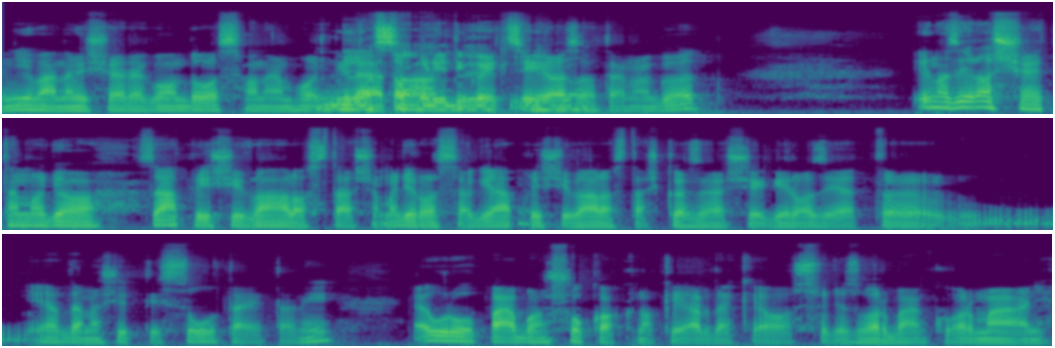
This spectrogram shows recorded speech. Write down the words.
nyilván nem is erre gondolsz, hanem hogy mi, mi lehet a politikai célzata mögött. Én azért azt sejtem, hogy az áprilisi választás, a magyarországi áprilisi választás közelségére azért érdemes itt is szót ejteni. Európában sokaknak érdeke az, hogy az Orbán kormány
